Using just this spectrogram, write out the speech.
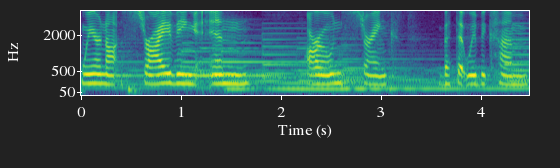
We are not striving in our own strength, but that we become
